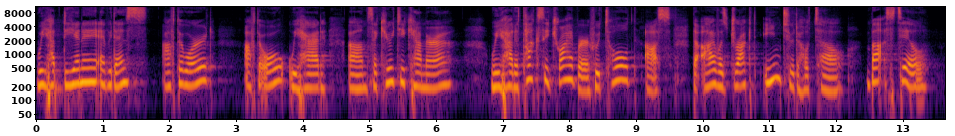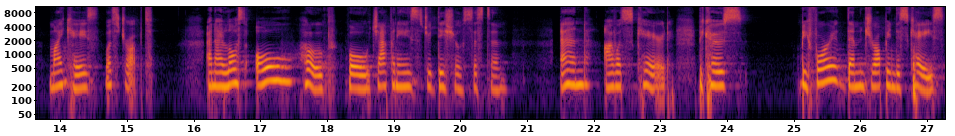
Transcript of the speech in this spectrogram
We had DNA evidence afterward. After all, we had um, security camera. We had a taxi driver who told us that I was dragged into the hotel, but still, my case was dropped. And I lost all hope for Japanese judicial system. And I was scared because before them dropping this case,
